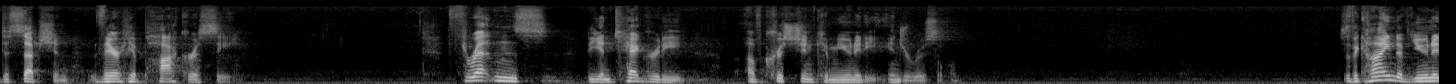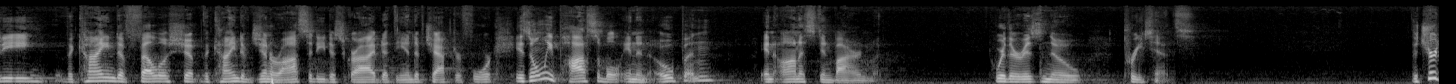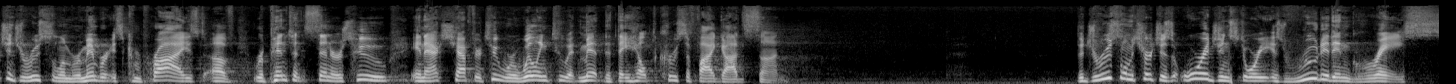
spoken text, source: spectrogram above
deception, their hypocrisy threatens the integrity of Christian community in Jerusalem. So, the kind of unity, the kind of fellowship, the kind of generosity described at the end of chapter 4 is only possible in an open and honest environment where there is no pretense. The church in Jerusalem, remember, is comprised of repentant sinners who, in Acts chapter 2, were willing to admit that they helped crucify God's Son. The Jerusalem church's origin story is rooted in grace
